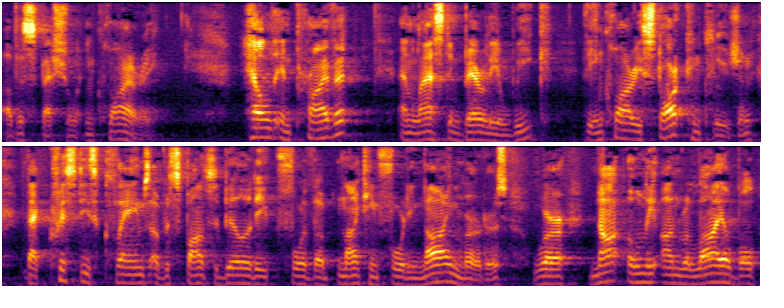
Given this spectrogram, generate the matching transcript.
of a special inquiry. Held in private and lasting barely a week, the inquiry's stark conclusion that Christie's claims of responsibility for the 1949 murders were not only unreliable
